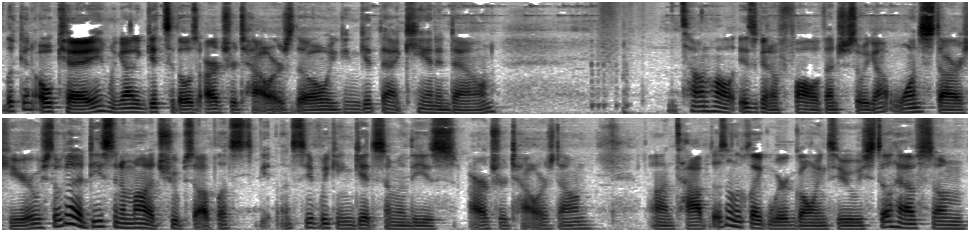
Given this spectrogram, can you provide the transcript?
looking okay. We got to get to those archer towers, though. We can get that cannon down. The town hall is going to fall eventually, so we got one star here. We still got a decent amount of troops up. Let's let's see if we can get some of these archer towers down on top. It doesn't look like we're going to. We still have some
